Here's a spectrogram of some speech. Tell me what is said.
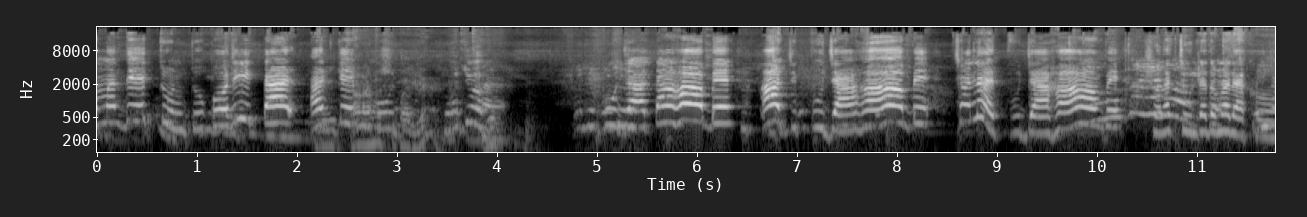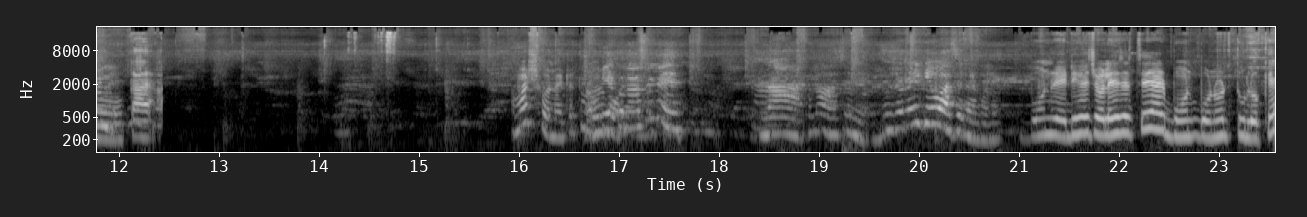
আমাদের টুনটু পরিতার আজকে পূজাটা হবে আজ পূজা হবে সোনার পূজা হবে। সোনার চুলটা তোমরা দেখো আমার সোনাটা তো না এখনও আসেনি। দুজনেই কেউ আসেনি এখনও। বোন রেডি হয়ে চলে এসেছে আর বোন, বোনর তুলোকে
